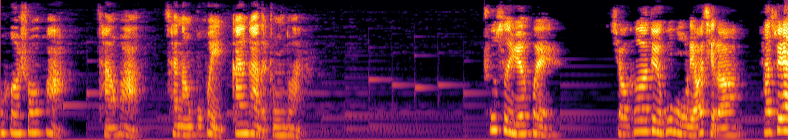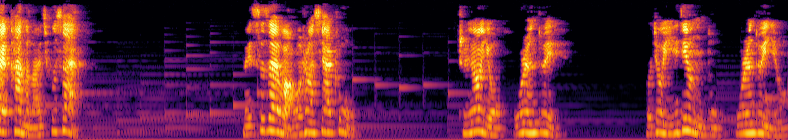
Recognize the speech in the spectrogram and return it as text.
如何说话，谈话才能不会尴尬的中断。初次约会，小哥对姑姑聊起了他最爱看的篮球赛。每次在网络上下注，只要有湖人队，我就一定赌湖人队赢。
